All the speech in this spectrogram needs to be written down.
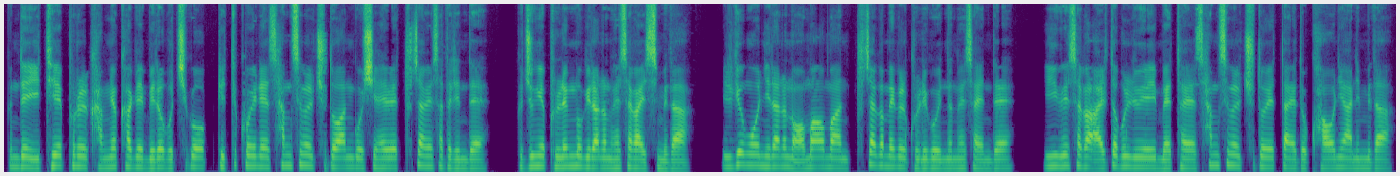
근데 ETF를 강력하게 밀어붙이고 비트코인의 상승을 주도한 곳이 해외 투자 회사들인데 그 중에 블랙록이라는 회사가 있습니다. 일경원이라는 어마어마한 투자 금액을 굴리고 있는 회사인데 이 회사가 RWA 메타의 상승을 주도했다 해도 과언이 아닙니다.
